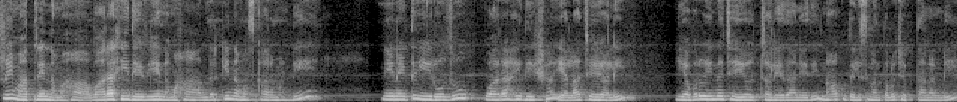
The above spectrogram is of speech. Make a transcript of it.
శ్రీ మాత్రే నమ. వారాహీదేవియే నమ. అందరికీ నమస్కారం అండి. నేనైతే ఈరోజు వారాహి దీక్ష ఎలా చేయాలి ఎవరైనా చేయవచ్చా లేదా అనేది నాకు తెలిసినంతలో చెప్తానండి.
